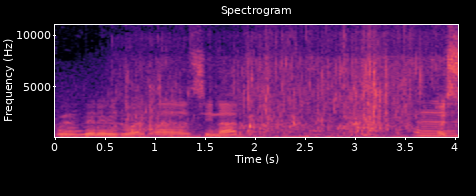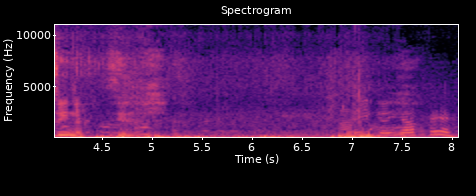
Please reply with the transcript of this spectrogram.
With dinner is what? Uh, cinar? Uh, Or cina? Cina. there you go. You got a fish.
